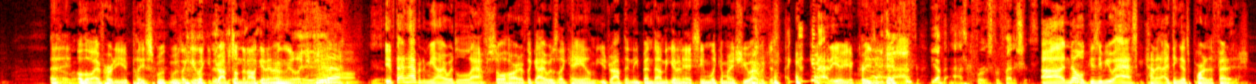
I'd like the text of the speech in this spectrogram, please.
Uh, although I've heard he plays smooth moves, like you like you drop something, I'll get it. And you're like, Oh, no. If that happened to me, I would laugh so hard. If the guy was like, "Hey, um, you dropped it," and he bent down to get it, and I see him licking my shoe, I would just like, "Get out of here, you crazy You, gotta kid." ask, you have to ask first for fetishes. Uh, no, because if you ask, kind of, I think that's part of the fetish.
